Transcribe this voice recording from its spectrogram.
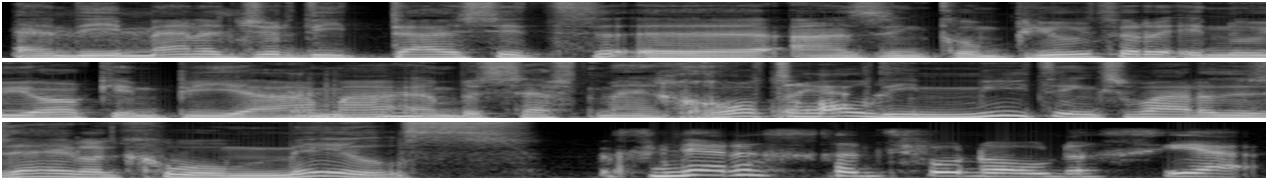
En die manager die thuis zit eh, aan zijn computer in New York in pyjama en beseft, mijn god, Ja. al die meetings waren dus eigenlijk gewoon mails. Nergens voor nodig, ja.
